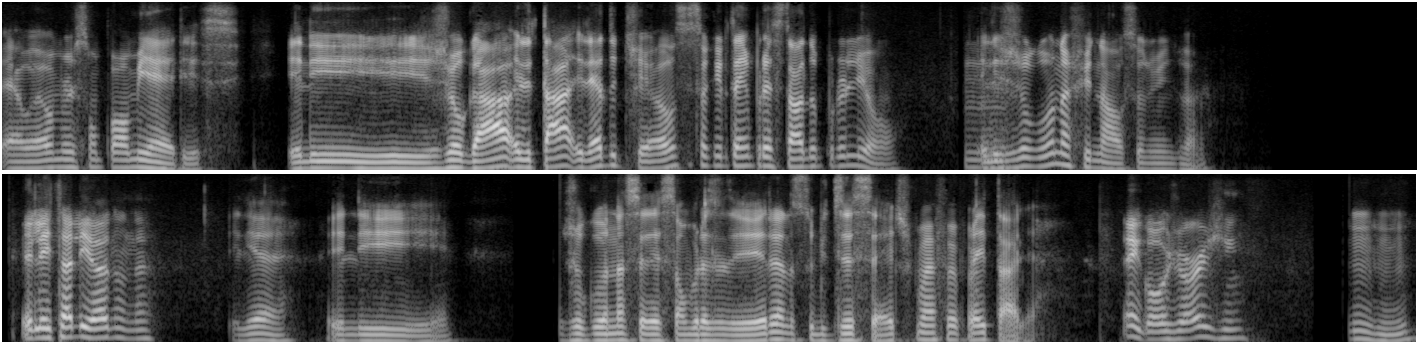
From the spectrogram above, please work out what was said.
é o Emerson Palmieres. Ele jogar, ele tá, ele é do Chelsea, só que ele tá emprestado pro Lyon. Ele Hum. jogou na final, se eu não me engano. Ele é italiano, né? Ele é, ele jogou na seleção brasileira no sub-17, mas foi pra Itália. É igual o Jorginho. Uhum.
